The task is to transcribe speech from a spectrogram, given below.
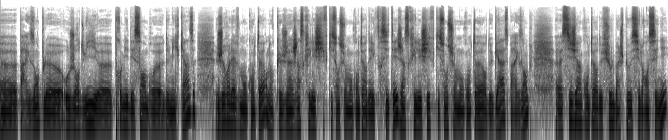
euh, par exemple, aujourd'hui, 1er décembre 2015, je relève mon compteur. Donc, j'inscris les chiffres qui sont sur mon compteur d'électricité. J'inscris les chiffres qui sont sur mon compteur de gaz, par exemple. si j'ai un compteur de fuel, bah, je peux aussi le renseigner.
